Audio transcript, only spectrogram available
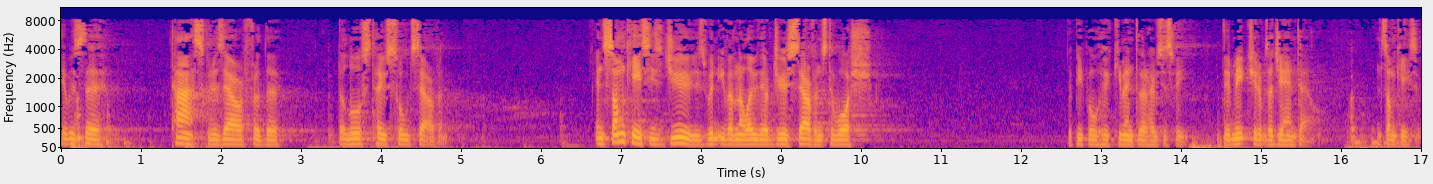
it was the task reserved for the, the lowest household servant. In some cases, Jews wouldn't even allow their Jewish servants to wash the people who came into their house's feet. They'd make sure it was a Gentile, in some cases.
